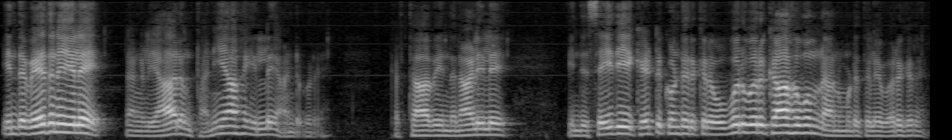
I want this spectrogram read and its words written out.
இந்த வேதனையிலே நாங்கள் யாரும் தனியாக இல்லை ஆண்டவரே. கர்த்தாவே இந்த நாளிலே இந்த செய்தியை கேட்டுக்கொண்டிருக்கிற ஒவ்வொருவருக்காகவும் நான் உம்மிடத்திலே வருகிறேன்.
